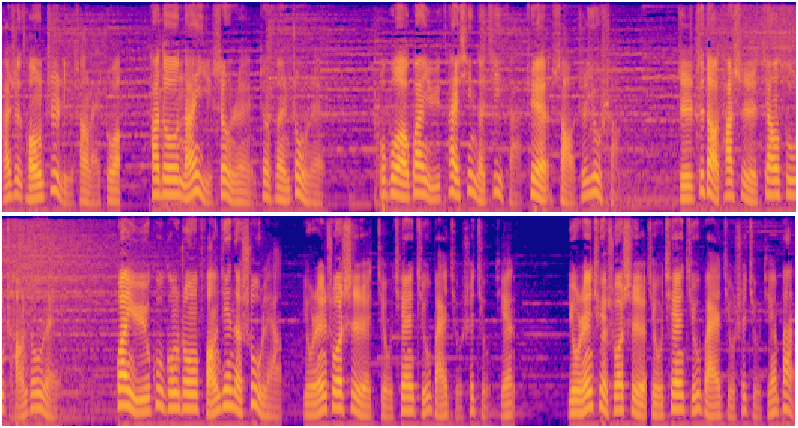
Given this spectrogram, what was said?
还是从治理上来说，他都难以胜任这份重任。不过，关于蔡信的记载却少之又少，只知道他是江苏常州人。关于故宫中房间的数量，有人说是九千九百九十九间，有人却说是九千九百九十九间半。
